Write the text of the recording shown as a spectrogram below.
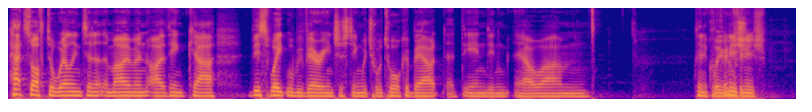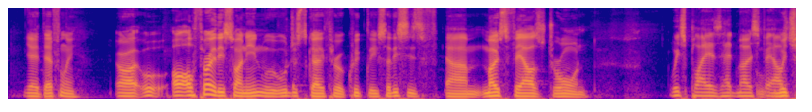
hats off to Wellington at the moment. I think uh, this week will be very interesting, which we'll talk about at the end in our um, clinical, Clinical finish. finish. Yeah, definitely. All right, well, I'll throw this one in. We'll, we'll just go through it quickly. So this is um, most fouls drawn. Which players had most fouls? Which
